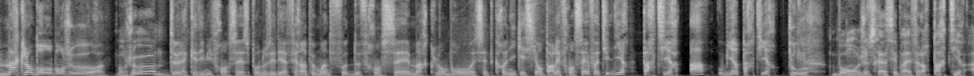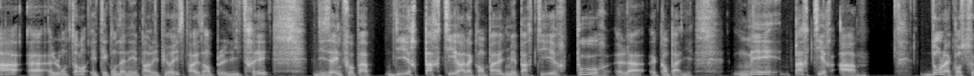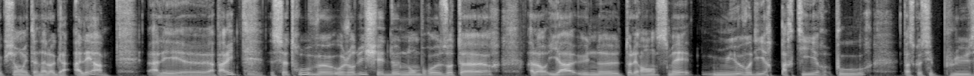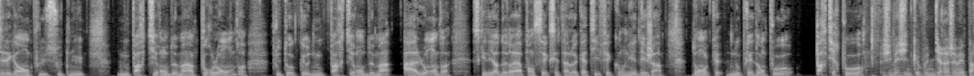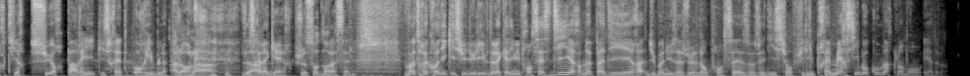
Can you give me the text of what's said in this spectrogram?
Marc Lambron, bonjour. Bonjour. De l'Académie française pour nous aider à faire un peu moins de fautes de français. Marc Lambron et cette chronique. Et si on parlait français, faut-il dire partir à ou bien partir pour? Bon, je serai assez bref. Alors, partir à a longtemps été condamné par les puristes. Par exemple, Littré disait il ne faut pas dire partir à la campagne, mais partir pour la campagne. Mais partir à, dont la construction est analogue à aléa, aller euh, à Paris, mm. se trouve euh, aujourd'hui chez de nombreux auteurs. Alors il y a une tolérance, mais mieux vaut dire partir pour, parce que c'est plus élégant, plus soutenu. Nous partirons demain pour Londres, plutôt que nous partirons demain à Londres, ce qui d'ailleurs donnerait à penser que c'est un locatif et qu'on y est déjà. Donc nous plaidons pour partir pour. J'imagine que vous ne direz jamais partir sur Paris, qui serait horrible. Alors là, ce serait la guerre. Je saute dans la scène. Votre chronique issue du livre de l'Académie française Dire, ne pas dire, du bon usage de la langue française aux éditions Philippe Ray. Merci beaucoup Marc Lambron et à demain.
